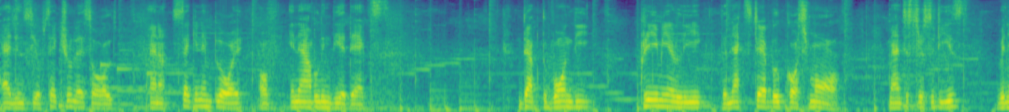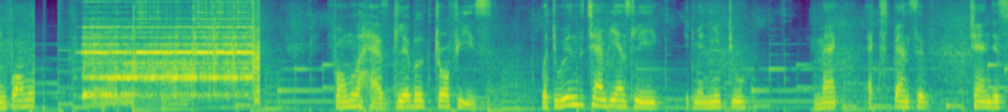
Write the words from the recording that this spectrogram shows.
agency of sexual assault and a second employee of enabling the attacks. Depth won the Premier League. The next table cost more. Manchester City is winning Formula. Formula has global trophies, but to win the Champions League, it may need to make expensive changes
